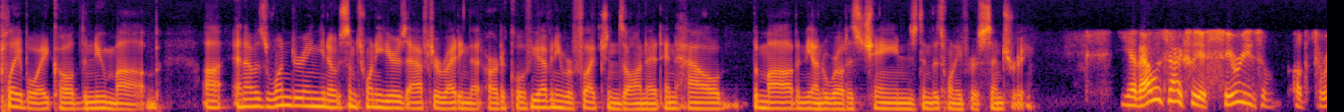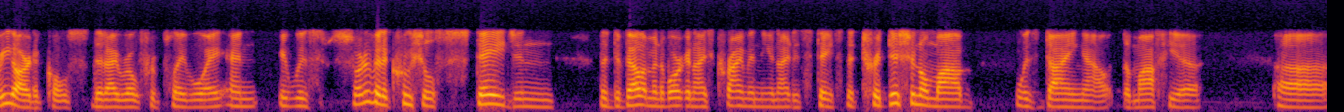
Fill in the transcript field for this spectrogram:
Playboy called The New Mob. Uh, and I was wondering, you know, some 20 years after writing that article, if you have any reflections on it and how the mob and the underworld has changed in the 21st century. Yeah, that was actually a series of, of three articles that I wrote for Playboy. And it was sort of at a crucial stage in the development of organized crime in the United States. The traditional mob was dying out. The mafia uh,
